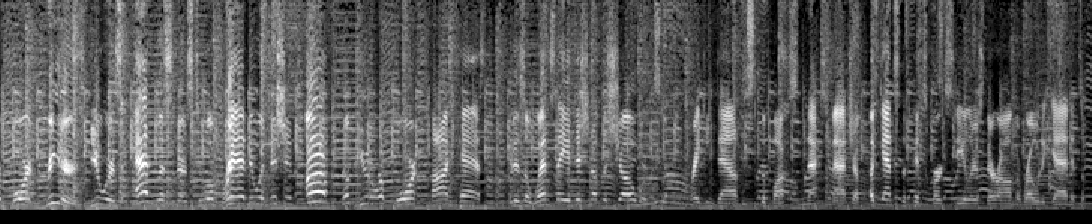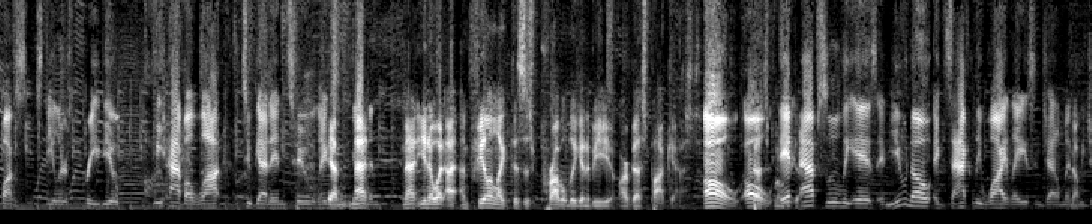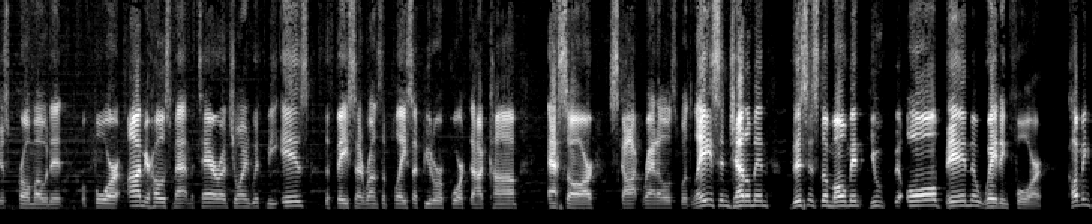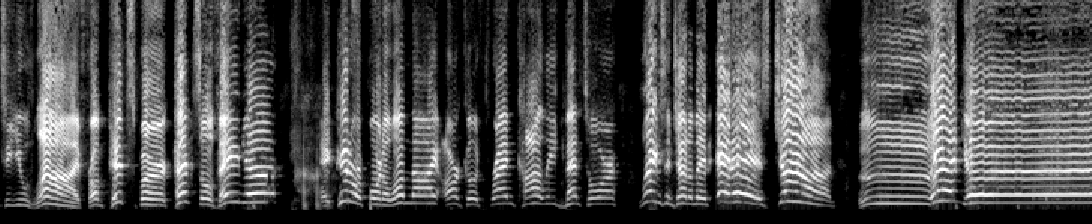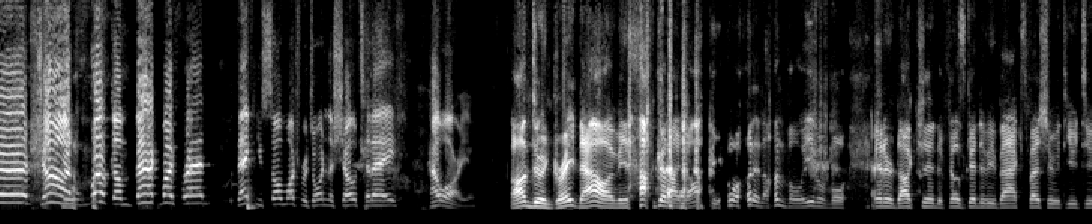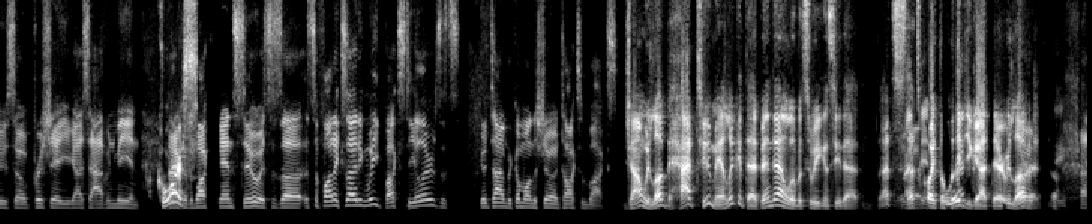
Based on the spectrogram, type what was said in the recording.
Report readers, viewers, and listeners to a brand new edition of the Pewter Report podcast. It is a Wednesday edition of the show where we will be breaking down the Bucks' next matchup against the Pittsburgh Steelers. They're on the road again. It's a Bucks Steelers preview. We have a lot to get into, ladies Yeah, and gentlemen. Matt, you know what? I, I'm feeling like this is probably going to be our best podcast. Oh, oh, That's what we it do. absolutely is. And you know exactly why, ladies and gentlemen. No. We just promoted it before. I'm your host, Matt Matera. Joined with me is the face that runs the place at pewterreport.com, SR, Scott Reynolds. But, ladies and gentlemen, this is the moment you've all been waiting for. Coming to you live from Pittsburgh, Pennsylvania a Pewter Report alumni, our good friend, colleague, mentor. Ladies and gentlemen, it is John Ledyard. John, welcome back, my friend. Thank you so much for joining the show today. How are you? I'm doing great now. I mean, how could I not be? What an unbelievable introduction. It feels good to be back, especially with you two. So appreciate you guys having me and Of back with the Bucks fans too. This is a it's a fun, exciting week. Bucks Steelers. It's good time to come on the show and talk some Bucks. John, we love the hat too, man. Look at that. Bend down a little bit so we can see that. That's Right. that's quite the lid you got there. We love it.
